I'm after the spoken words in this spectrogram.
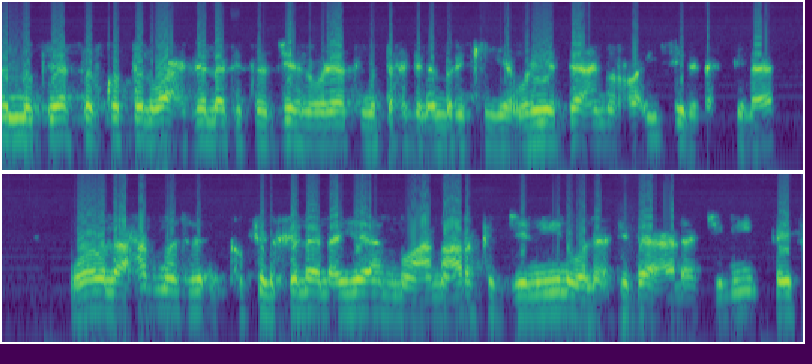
انه سياسه القطة الواحدة التي توجهها الولايات المتحدة الأمريكية وهي الداعم الرئيسي للاحتلال ولاحظنا في خلال أيام معركة جنين والاعتداء على جنين كيف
